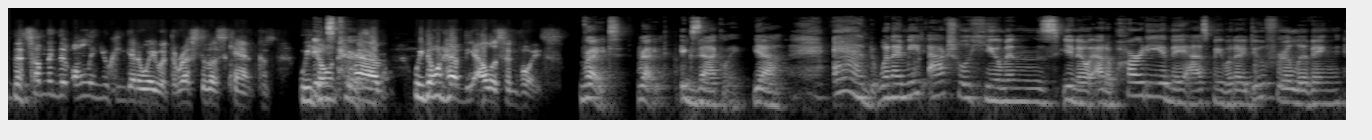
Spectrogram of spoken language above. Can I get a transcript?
that's something that only you can get away with. The rest of us can't because we don't have we don't have the Allison voice. Right, right, exactly. Yeah. And when I meet actual humans, you know, at a party and they ask me what I do for a living,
